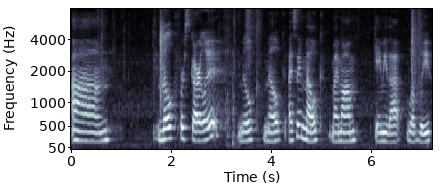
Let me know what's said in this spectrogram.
um, milk for Scarlett, milk, milk. I say milk. My mom gave me that lovely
